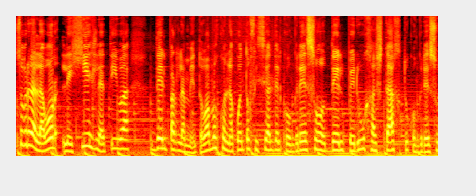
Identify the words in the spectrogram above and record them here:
sobre la labor legislativa del Parlamento. Vamos con la cuenta oficial del Congreso del Perú, hashtag Tu Congreso.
